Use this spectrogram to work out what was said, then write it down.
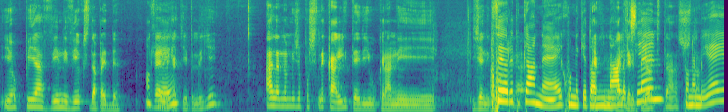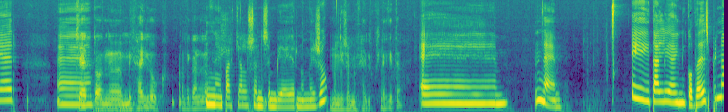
η οποία δίνει 2,65. Οκ. Δεν είναι κακή επιλογή, αλλά νομίζω πως είναι καλύτερη οι Ουκρανοί γενικότερα. Θεωρητικά ναι, έχουν και Έχουν τον μεγαλύτερη Alex Len, ποιότητα, σωστά. τον NBAer. Ε, Και τον ε, Μιχαϊλιούκ, αν δεν κάνω λάθος. ναι, υπάρχει κι άλλος ένας NBAer νομίζω. Νομίζω Μιχαϊλιούκ λέγεται. Ε, ναι. Η Ιταλία είναι η Κοδέσποινα,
